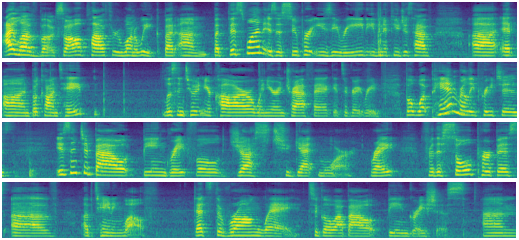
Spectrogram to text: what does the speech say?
I love books, so I'll plow through one a week. But um, but this one is a super easy read, even if you just have uh, it on book on tape listen to it in your car when you're in traffic. It's a great read. But what Pam really preaches isn't about being grateful just to get more, right? For the sole purpose of obtaining wealth. That's the wrong way to go about being gracious. Um,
